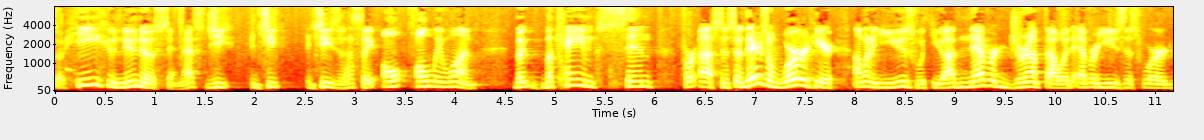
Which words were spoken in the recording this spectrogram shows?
So he who knew no sin, that's G, G, Jesus, that's the only one, but became sin for us. And so there's a word here I'm going to use with you. I've never dreamt I would ever use this word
